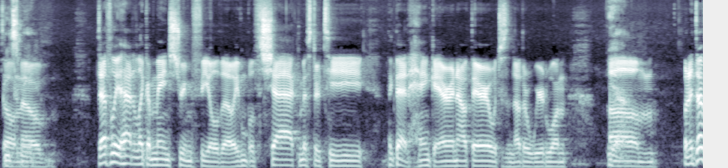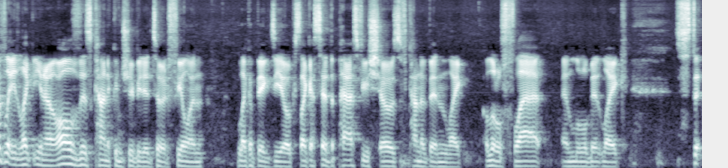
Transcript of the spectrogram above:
Don't know. Me. Definitely had like a mainstream feel though, even with Shaq, Mr. T. I think they had Hank Aaron out there, which is another weird one. Yeah. Um, but it definitely like you know all of this kind of contributed to it feeling like a big deal because like I said, the past few shows have kind of been like a little flat and a little bit like st-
